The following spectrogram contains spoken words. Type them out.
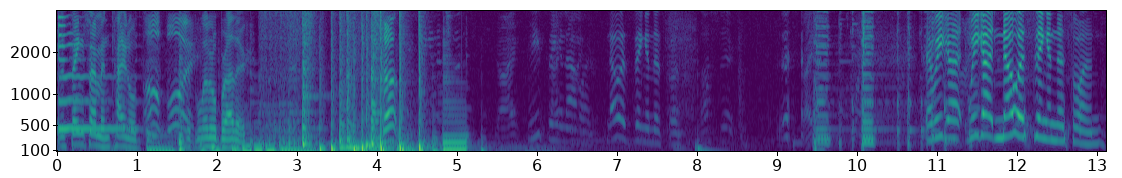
the things I'm entitled to. Oh boy. Little brother. What's up? He's singing that one. Noah's singing this one. and we got we got Noah singing this one.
